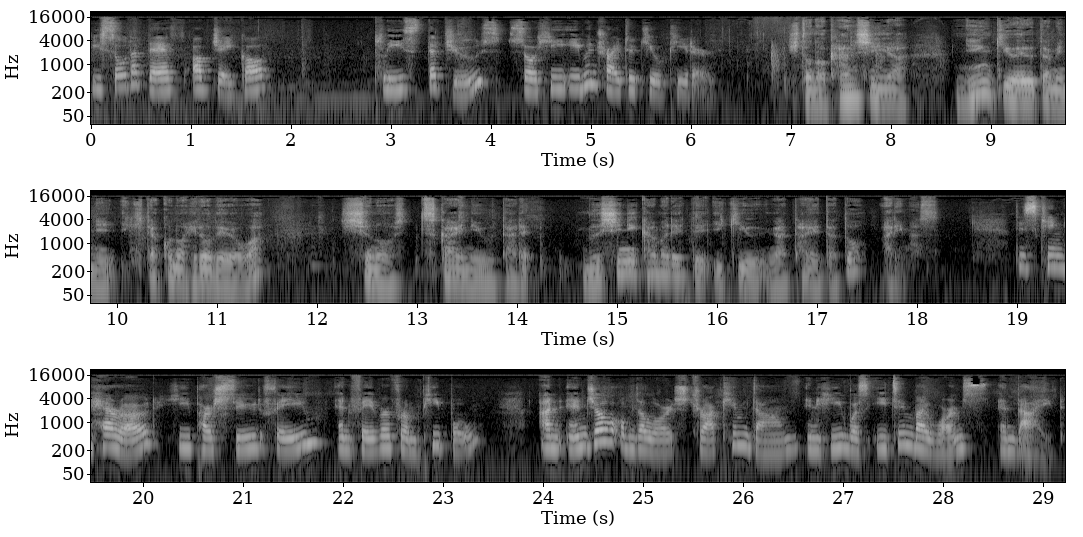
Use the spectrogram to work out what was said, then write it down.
He saw the death of Jacob pleased the Jews, so he even tried to kill Peter. 人の関心や人気を得るために生きたこのヘロデオは主の使いに打たれ虫に噛まれて息が絶えたとあります。 This King Herod, he pursued fame and favor from people. An angel of the Lord struck him down, and he was eaten by worms and died.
